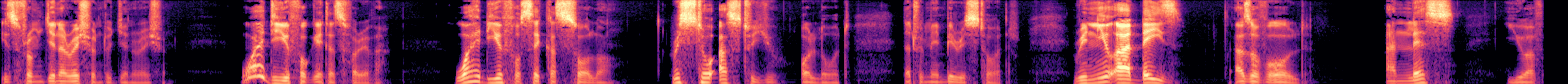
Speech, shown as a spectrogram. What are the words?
is from generation to generation. Why do you forget us forever? Why do you forsake us so long? Restore us to you, O Lord, that we may be restored. Renew our days as of old, unless you have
